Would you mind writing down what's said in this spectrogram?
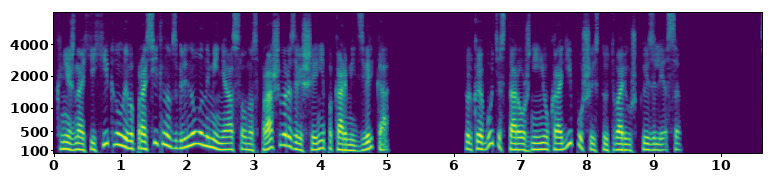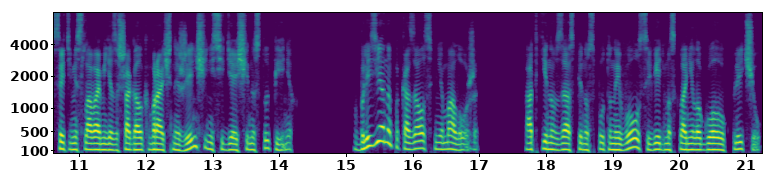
Княжна хихикнула и вопросительно взглянула на меня, словно спрашивая разрешения покормить зверька. «Только будь осторожнее, не укради пушистую тварюшку из леса». С этими словами я зашагал к мрачной женщине, сидящей на ступенях. Вблизи она показалась мне моложе. Откинув за спину спутанные волосы, ведьма склонила голову к плечу.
